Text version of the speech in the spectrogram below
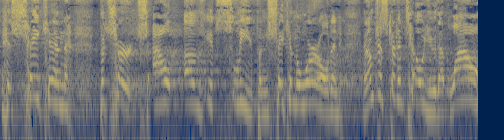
has shaken the church out of its sleep and shaken the world. And, and I'm just going to tell you that while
